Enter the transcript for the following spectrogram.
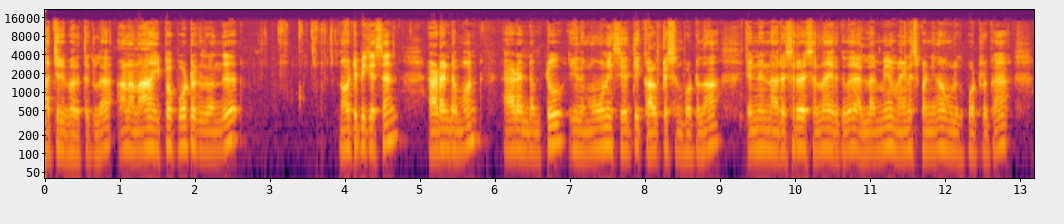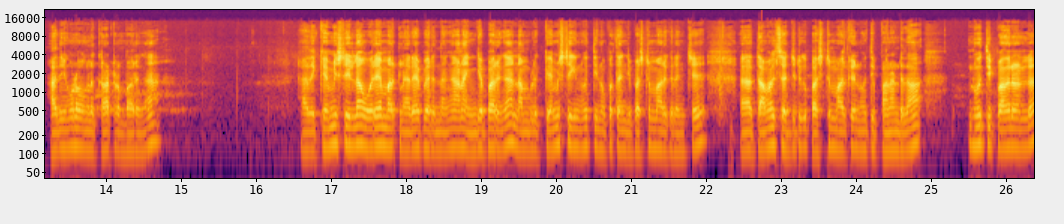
ஆச்சரியப்படுறதுக்குள்ள. ஆனால் நான் இப்போ போட்டிருக்கிறது வந்து notification addendum one addendum two இது மூணையும் சேர்த்து கால்குலேஷன் போட்டு தான் என்னென்ன ரிசர்வேஷன்லாம் இருக்குதோ எல்லாமே மைனஸ் பண்ணி தான் உங்களுக்கு போட்டிருக்கேன். அதையும் கூட உங்களுக்கு காட்டுறேன் பாருங்கள் அது கெமிஸ்ட்ரிலாம் ஒரே மார்க் நிறைய பேர் இருந்தாங்க. ஆனால் இங்கே பாருங்கள் நம்மளுக்கு கெமிஸ்ட்ரிக்கு நூற்றி முப்பத்தஞ்சு ஃபஸ்ட்டு மார்க் இருந்துச்சு. தமிழ் சப்ஜெக்ட்டுக்கு ஃபஸ்ட்டு மார்க்கு நூற்றி பன்னெண்டு தான். நூற்றி பதினொன்றில்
